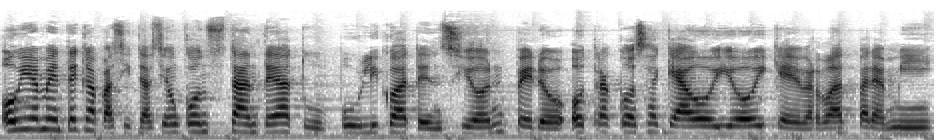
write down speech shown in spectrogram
Obviamente capacitación constante a tu público de atención, pero otra cosa que hago yo y que de verdad para mí,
